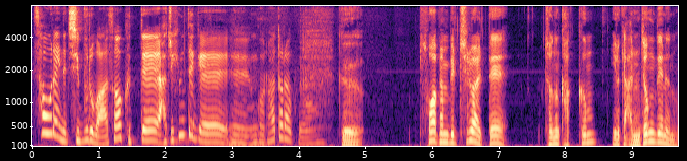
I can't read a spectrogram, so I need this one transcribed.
서울에 있는 집으로 와서 그때 아주 힘들게 예, 음. 응거를 하더라고요. 그 소화변비 치료할 때 저는 가끔 이렇게 안정되는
